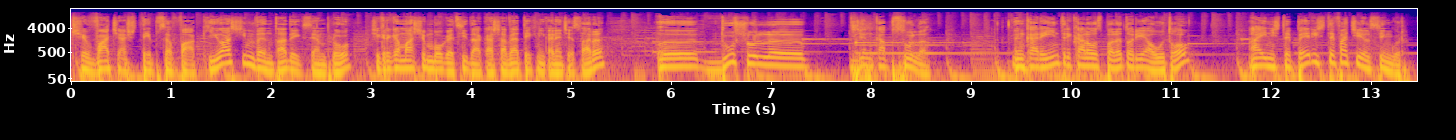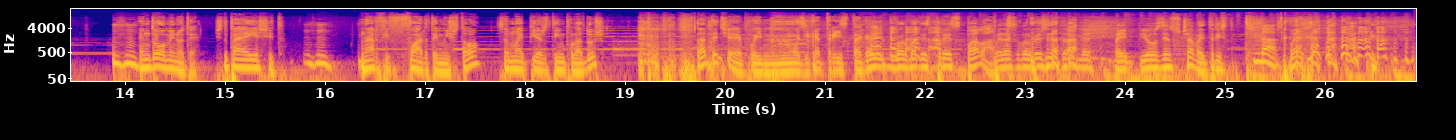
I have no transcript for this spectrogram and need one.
ceva ce aștept să fac. Eu aș inventa, de exemplu, și cred că m-aș îmbogăți dacă aș avea tehnica necesară, uh, dușul uh, gen capsulă, în care intri ca la o spălătorie auto, ai niște peri și te face el singur. În două minute. Și după aia ai ieșit. N-ar fi foarte mișto să nu mai pierzi timpul la duș? Dar de ce pui muzică tristă? Că e vorba despre spălat. Păi dacă vorbești de drame, păi eu sunt din Suceava, e trist. Da. Băi,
